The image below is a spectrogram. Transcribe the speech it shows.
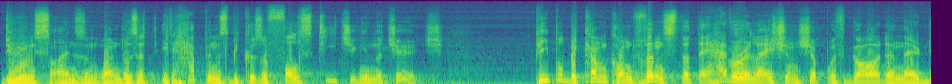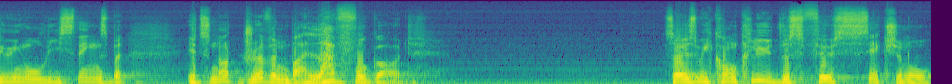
doing signs and wonders? It, it happens because of false teaching in the church. People become convinced that they have a relationship with God and they're doing all these things, but it's not driven by love for God. So, as we conclude this first section, or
